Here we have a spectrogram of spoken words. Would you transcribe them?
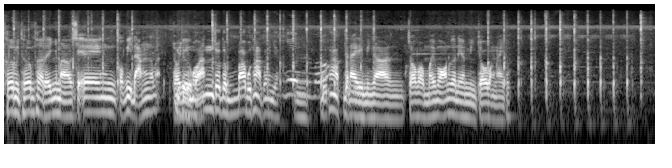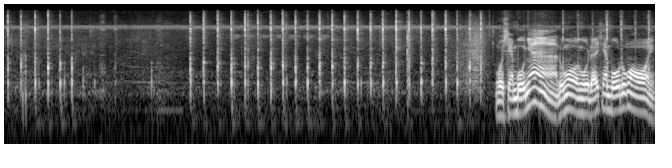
Thơm thì thơm thật đấy nhưng mà nó sẽ có vị đắng các bạn cho thường nhiều quá. cho tầm ba bốn hạt thôi anh nhỉ? Bốn hạt. Cái này thì mình à, cho vào mấy món cơ nên mình cho bằng này thôi. Ngồi xem bố nhá. Đúng rồi ngồi đấy xem bố đúng rồi.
